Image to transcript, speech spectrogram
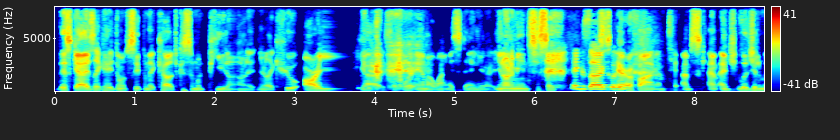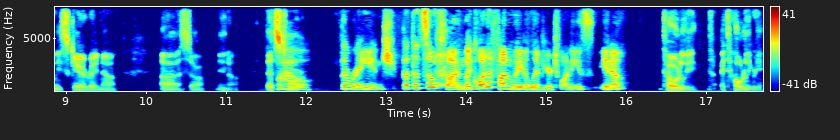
this guy's like hey don't sleep on the couch because someone peed on it and you're like who are you guys like where am i why am i staying here you know what i mean it's just like exactly. terrifying i'm, t- I'm, I'm, I'm legitimately scared right now uh so you know that's tour. Wow. The range. But that's so Yeah. fun. Like what a fun way to live your 20s, you know? Totally. I totally agree.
